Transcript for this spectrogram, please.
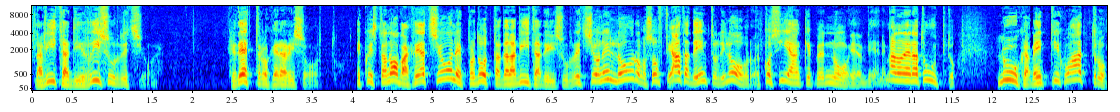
la vita di risurrezione credettero che era risorto. E questa nuova creazione, prodotta dalla vita di risurrezione in loro, soffiata dentro di loro. E così anche per noi avviene. Ma non era tutto. Luca 24,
